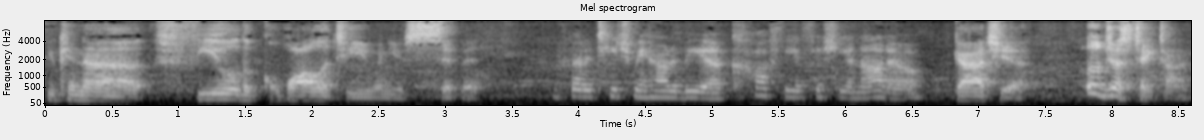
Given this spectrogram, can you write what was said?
you can uh, feel the quality when you sip it. You've got to teach me how to be a coffee aficionado. Gotcha. It'll just take time.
